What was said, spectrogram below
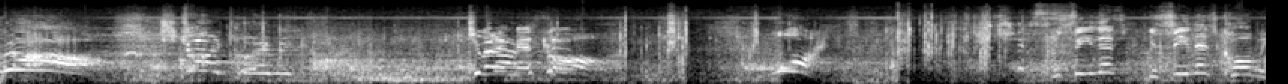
No! Strike, baby! Too bad I missed it. What? You see this? You see this, Kobe?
